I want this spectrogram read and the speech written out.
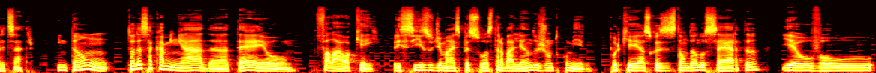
etc. Então, toda essa caminhada até eu falar, ok, preciso de mais pessoas trabalhando junto comigo, porque as coisas estão dando certo e eu vou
